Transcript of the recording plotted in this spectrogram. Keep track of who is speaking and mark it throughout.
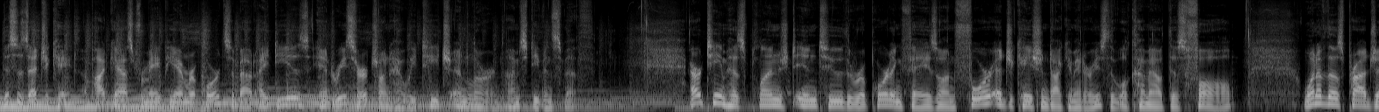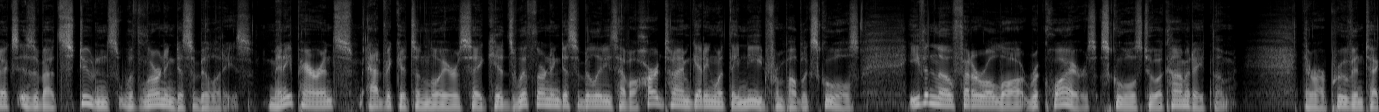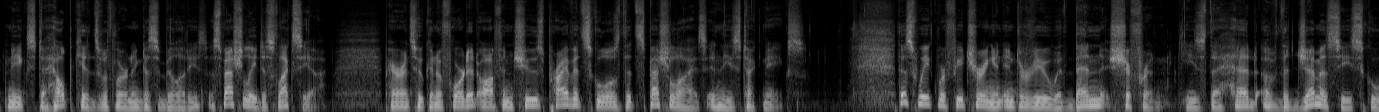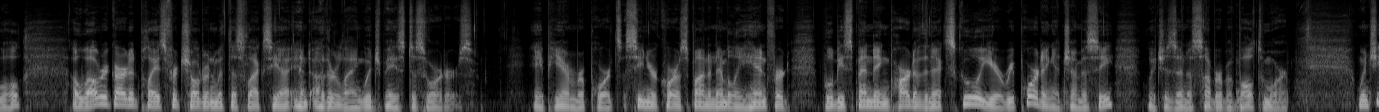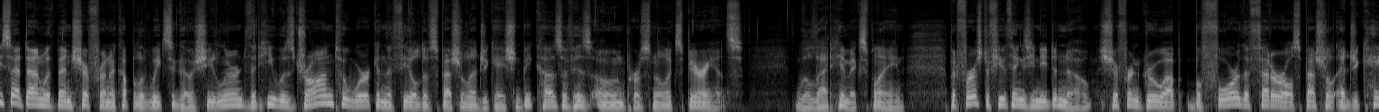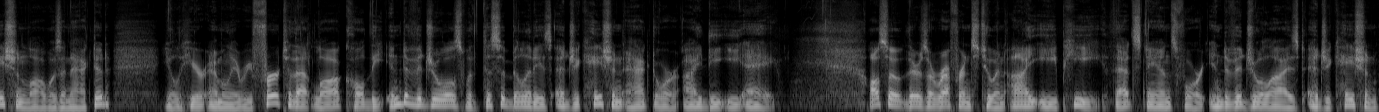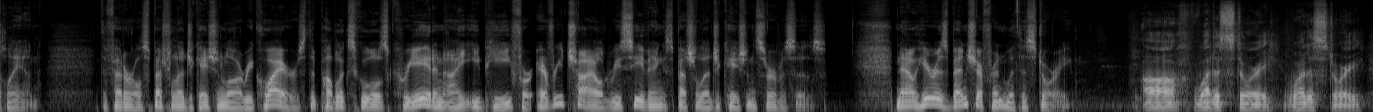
Speaker 1: This is Educate, a podcast from APM Reports about ideas and research on how we teach and learn. I'm Stephen Smith. Our team has plunged into the reporting phase on four education documentaries that will come out this fall. One of those projects is about students with learning disabilities. Many parents, advocates, and lawyers say kids with learning disabilities have a hard time getting what they need from public schools, even though federal law requires schools to accommodate them. There are proven techniques to help kids with learning disabilities, especially dyslexia. Parents who can afford it often choose private schools that specialize in these techniques. This week, we're featuring an interview with Ben Shifrin. He's the head of the Jemicy School, a well regarded place for children with dyslexia and other language based disorders. APM reports senior correspondent Emily Hanford will be spending part of the next school year reporting at Jemicy, which is in a suburb of Baltimore. When she sat down with Ben Shifrin a couple of weeks ago, she learned that he was drawn to work in the field of special education because of his own personal experience. We'll let him explain. But first, a few things you need to know. Shifrin grew up before the federal special education law was enacted. You'll hear Emily refer to that law called the Individuals with Disabilities Education Act, or IDEA. Also, there's a reference to an IEP. That stands for Individualized Education Plan. The federal special education law requires that public schools create an IEP for every child receiving special education services. Now, here is Ben Shifrin with his story.
Speaker 2: Oh, what a story! What a story.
